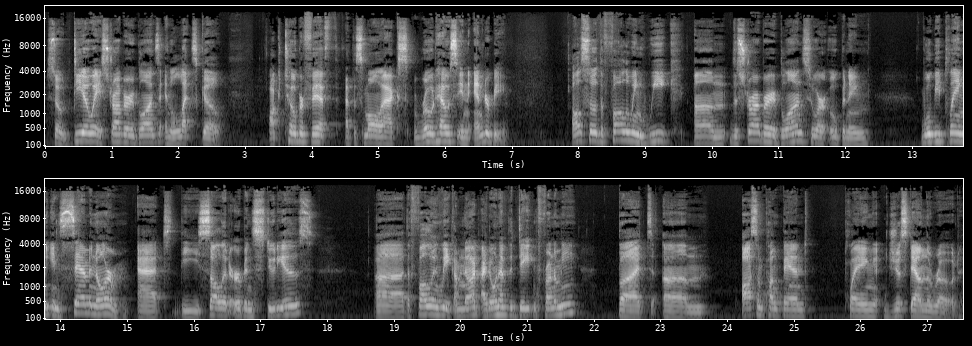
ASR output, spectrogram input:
So, DOA, Strawberry Blondes, and Let's Go. October 5th at the Small Axe Roadhouse in Enderby. Also, the following week, um, the Strawberry Blondes, who are opening, will be playing in Salmon Arm at the Solid Urban Studios. Uh, the following week, I'm not, I don't have the date in front of me, but um, awesome punk band playing just down the road,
